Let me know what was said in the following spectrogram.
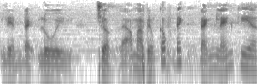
liền đẩy lùi trưởng lão mà viêm cốc đách đánh lén kia.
